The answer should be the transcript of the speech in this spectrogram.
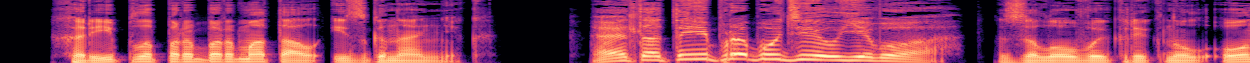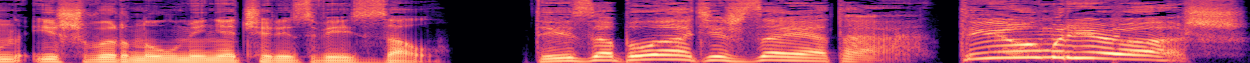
— хрипло пробормотал изгнанник. «Это ты пробудил его?» Зло выкрикнул он и швырнул меня через весь зал. «Ты заплатишь за это! Ты умрешь!»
